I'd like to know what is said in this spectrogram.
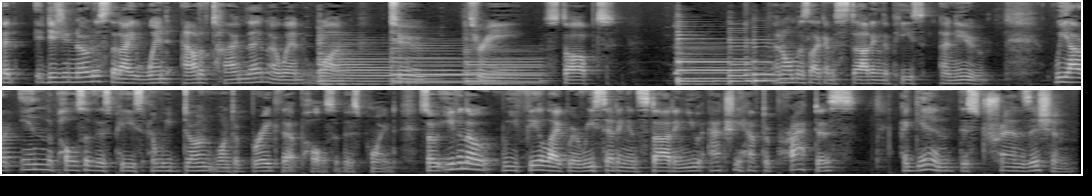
But did you notice that I went out of time then? I went one, two, three, stopped, and almost like I'm starting the piece anew. We are in the pulse of this piece and we don't want to break that pulse at this point. So even though we feel like we're resetting and starting, you actually have to practice again this transition.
